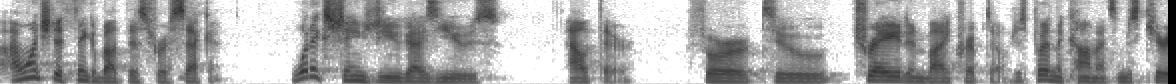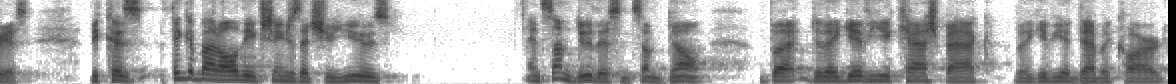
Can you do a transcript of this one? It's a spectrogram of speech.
I want you to think about this for a second. What exchange do you guys use out there for to trade and buy crypto? Just put in the comments. I'm just curious because think about all the exchanges that you use, and some do this and some don't. But do they give you cash back? Do they give you a debit card?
